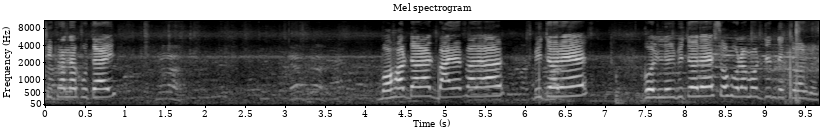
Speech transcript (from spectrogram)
ঠিকানা কোথায়? বহরদারার বাইরে পাড়ার ভিতরে গলির ভিতরে সফরা মসজিদ দেখতে পারবেন।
